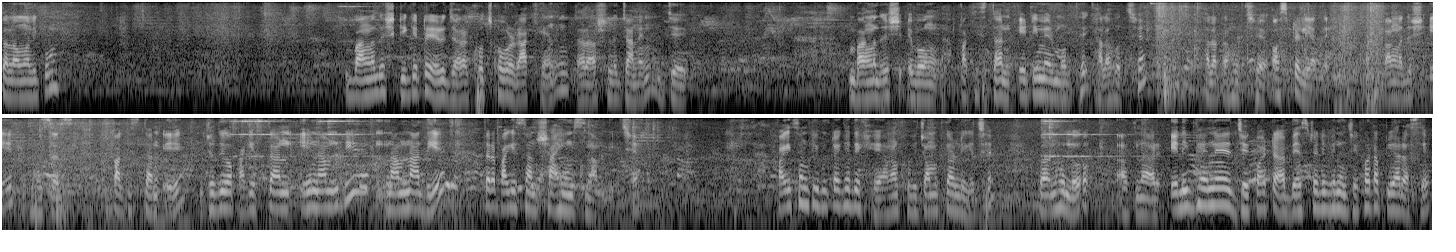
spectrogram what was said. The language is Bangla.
আসসালামু আলাইকুম। বাংলাদেশ ক্রিকেটের যারা খোঁজ খবর রাখেন, তারা আসলে জানেন যে বাংলাদেশ এবং পাকিস্তান এ টিমের মধ্যে খেলা হচ্ছে। খেলাটা হচ্ছে অস্ট্রেলিয়াতে। Bangladesh A versus Pakistan A. যদিও পাকিস্তান এ নাম দিয়ে, নাম না দিয়ে, তারা পাকিস্তান শাহিনস নাম দিয়েছে। পাকিস্তান টিমটাকে দেখে আমার খুবই চমৎকার লেগেছে। কারণ হলো, আপনার এলিভেনে যে কয়টা বেস্ট এলিভেনে যে কয়টা প্লেয়ার আছে,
